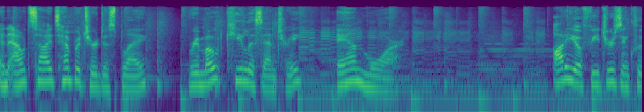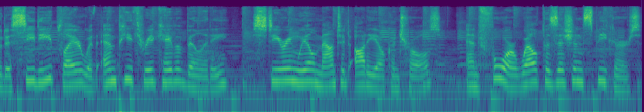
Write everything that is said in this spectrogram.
an outside temperature display, remote keyless entry, and more. Audio features include a CD player with MP3 capability, steering wheel mounted audio controls, and four well-positioned speakers.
